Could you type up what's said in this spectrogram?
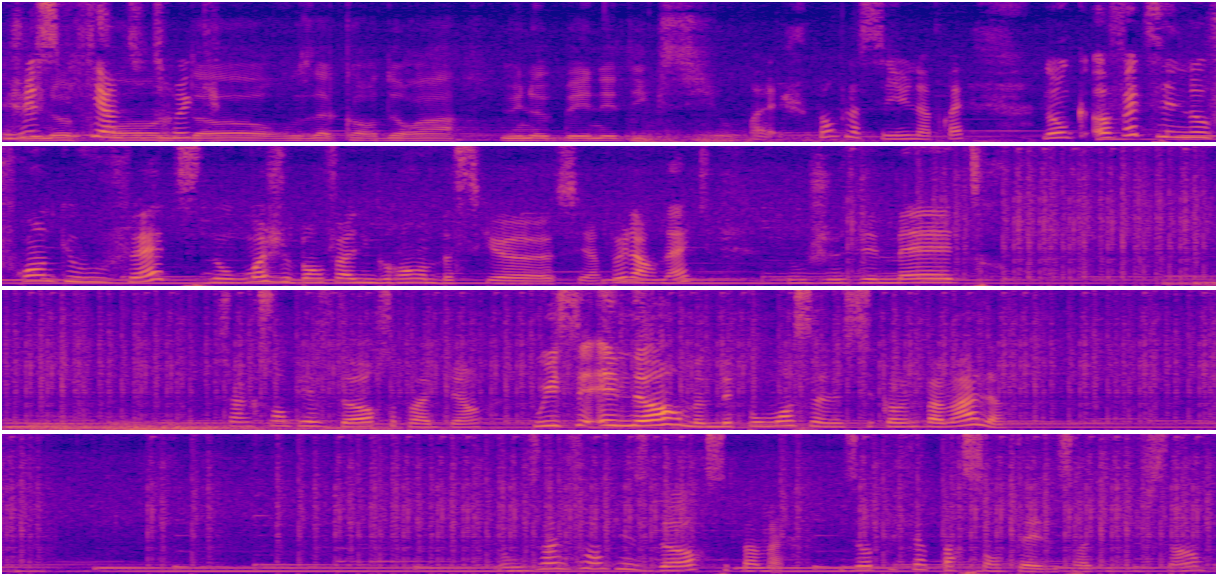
je vais une expliquer un petit truc. d'or vous accordera une bénédiction. Ouais, je peux en placer une après. Donc, en fait, c'est une offrande que vous faites. Donc, moi, je vais pas en faire une grande parce que c'est un peu l'arnaque. Donc, je vais mettre... hmm, 500 pièces d'or, ça pourrait être bien. Oui, c'est énorme, mais pour moi, c'est quand même pas mal. 500 pièces d'or, c'est pas mal. Ils auraient pu faire par centaines, ça aurait été plus simple.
